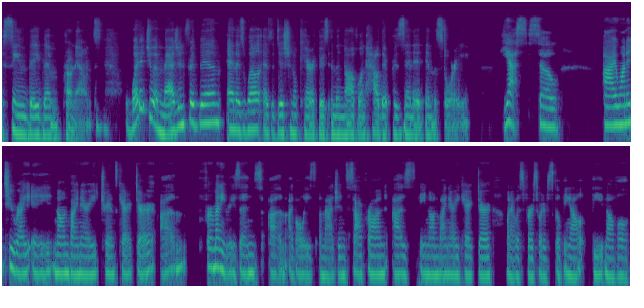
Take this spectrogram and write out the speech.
seen they them pronouns. Mm-hmm. What did you imagine for them, and as well as additional characters in the novel and how they're presented in the story? Yes. So I wanted to write a non binary trans character um, for many reasons. Um, I've always imagined Saffron as a non binary character when I was first sort of scoping out the novel.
